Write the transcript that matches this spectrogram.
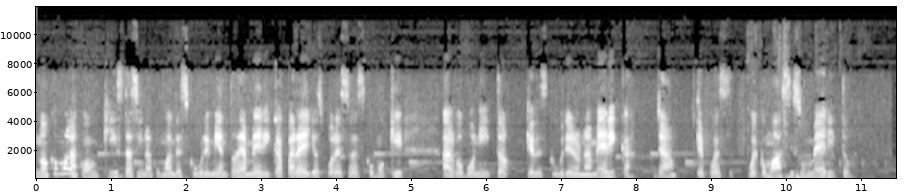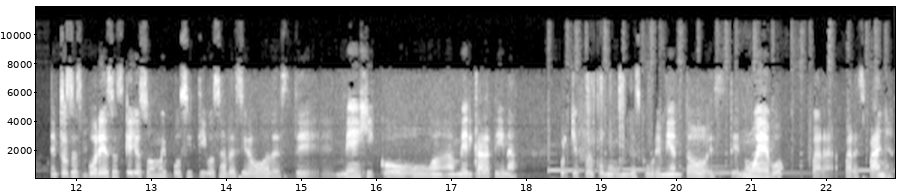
no como la conquista, sino como el descubrimiento de América. Para ellos por eso es como que algo bonito que descubrieron América. ¿ya? Que fue, fue como así su mérito. Entonces, por eso es que ellos son muy positivos al decir, oh, desde México o América Latina, porque fue como un descubrimiento este, nuevo para, para España.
